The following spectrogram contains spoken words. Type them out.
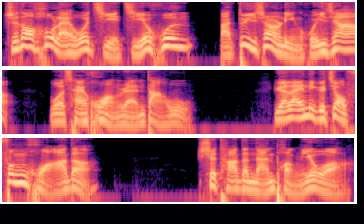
直到后来我姐结婚，把对象领回家。我才恍然大悟，原来那个叫风华的，是她的男朋友啊！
